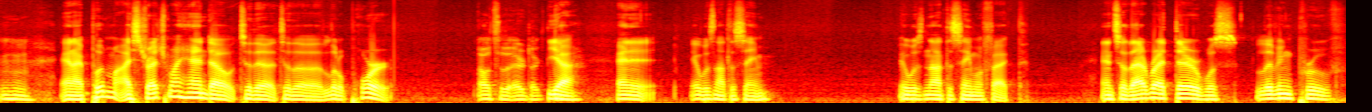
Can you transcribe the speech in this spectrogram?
Mm-hmm. and I put my I stretched my hand out to the to the little port. Oh, to the air duct. Yeah, and it it was not the same. It was not the same effect. And so that right there was living proof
